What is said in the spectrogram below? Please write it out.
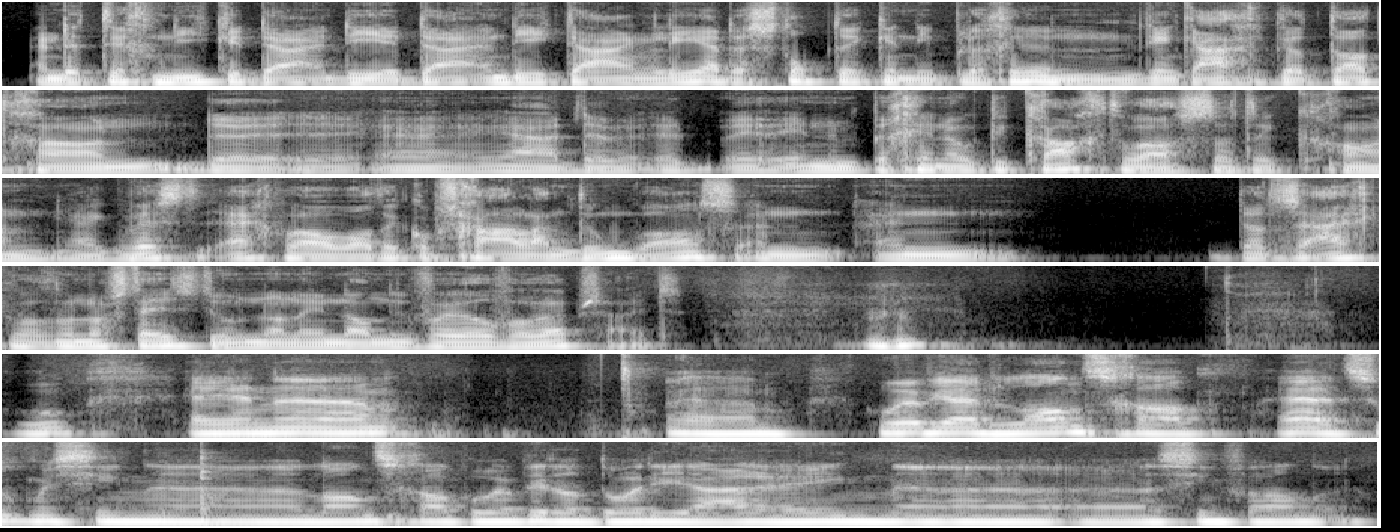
En de technieken daar, die, daar, die ik daarin leerde, stopte ik in die plugin. Ik denk eigenlijk dat dat gewoon de, uh, ja, de, in het begin ook de kracht was. Dat ik gewoon, ja, ik wist echt wel wat ik op schaal aan het doen was. En, en dat is eigenlijk wat we nog steeds doen, alleen dan nu voor heel veel websites. Mm Cool. en uh, hoe heb jij het landschap, hè, het zoekmachine uh, landschap, hoe heb je dat door de jaren heen uh, zien veranderen?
